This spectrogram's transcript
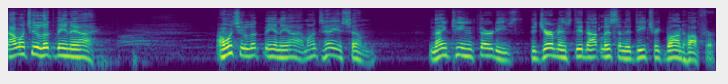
Now, I want you to look me in the eye. I want you to look me in the eye. I'm going to tell you something. 1930s, the Germans did not listen to Dietrich Bonhoeffer.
